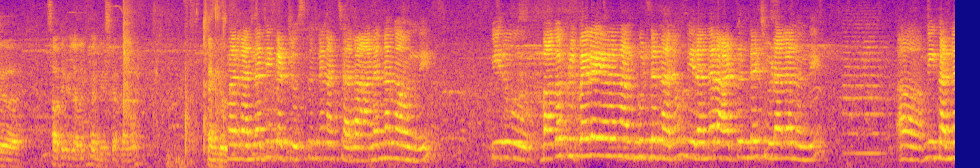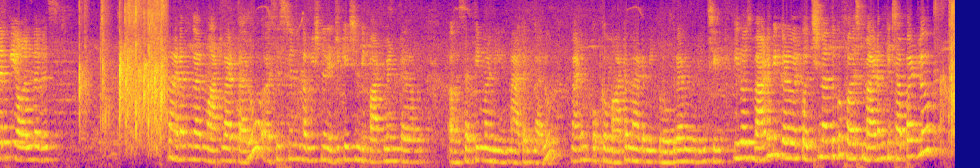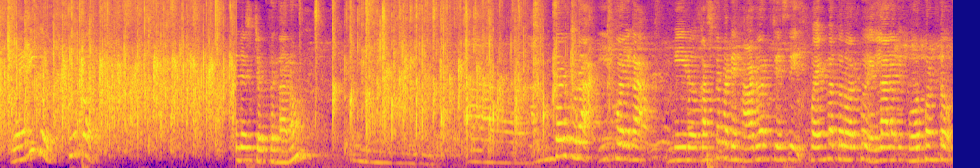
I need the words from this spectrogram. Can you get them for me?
సౌత్ ఇండియన్ లెవెల్కి మేము తీసుకెళ్తాము. థ్యాంక్ యూ అందరిది ఇక్కడ చూస్తుంటే నాకు చాలా ఆనందంగా ఉంది. మీరు బాగా ప్రిపేర్ అయ్యారని అనుకుంటున్నాను. మీరందరూ ఆడుతుంటే చూడాలని ఉంది. ఆ, మీకు అందరికీ ఆల్ ద బెస్ట్. మేడం గారు మాట్లాడతారు. అసిస్టెంట్ కమిషనర్ ఎడ్యుకేషన్ డిపార్ట్మెంట్ సతీమణి మేడం గారు. మేడం ఒక్క మాట మేడం ఈ ప్రోగ్రామ్ గురించి. ఈరోజు మేడం ఇక్కడ వరకు వచ్చినందుకు ఫస్ట్ మేడంకి చప్పట్లు. వెరీ గుడ్ సూపర్ చెప్తున్నాను. అందరూ కూడా ఈక్వల్గా మీరు కష్టపడి హార్డ్ వర్క్ చేసి కోయంబత్తూరు వరకు వెళ్ళాలని కోరుకుంటూ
